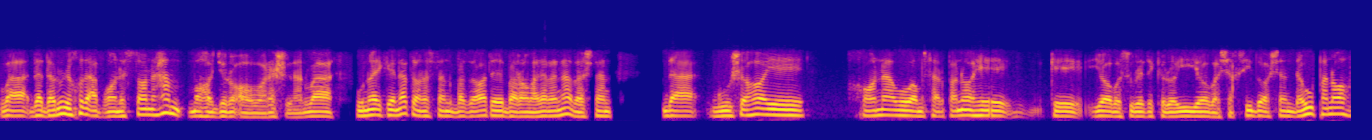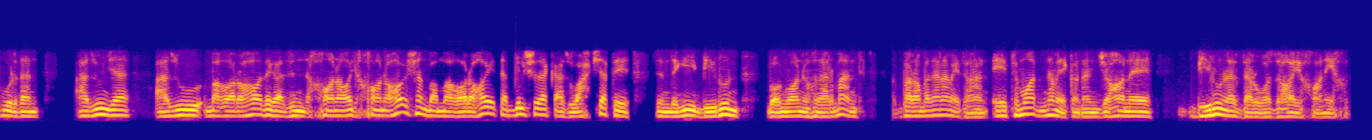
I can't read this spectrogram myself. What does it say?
و در درون خود افغانستان هم مهاجر و آواره شدن. و اونایی که نتانستند بزاعت برآمدن نداشتن در گوشه های خانه و سرپناه که یا به صورت کرایی یا به شخصی داشتن در او پناه بردن از اونجا از او مغاره ها دیگه خانه, خانه هایشان با مغاره های تبدیل شده که از وحشت زندگی بیرون به عنوان هنرمند برآمده نمی‌تونن اعتماد نمی‌کنن جهان بیرون از دروازه های خانه خود.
